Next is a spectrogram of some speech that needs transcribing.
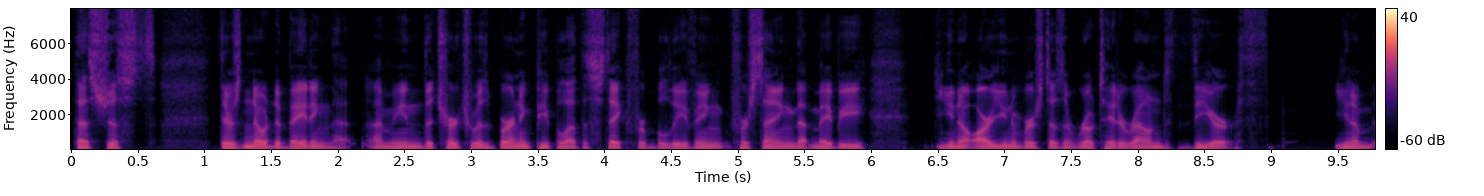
that's just there's no debating that. I mean, the church was burning people at the stake for believing for saying that maybe you know our universe doesn't rotate around the earth. You know,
